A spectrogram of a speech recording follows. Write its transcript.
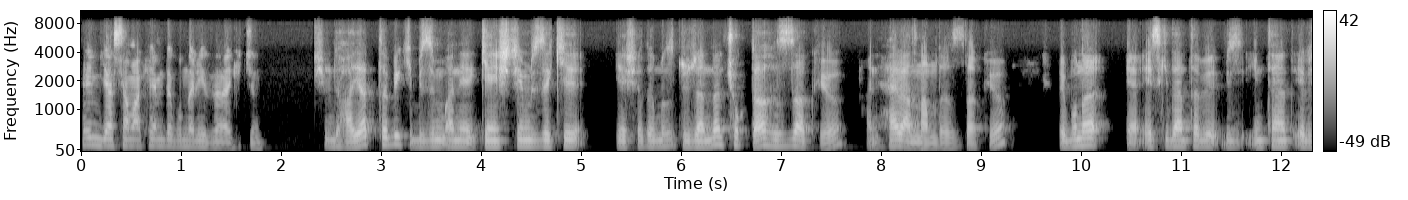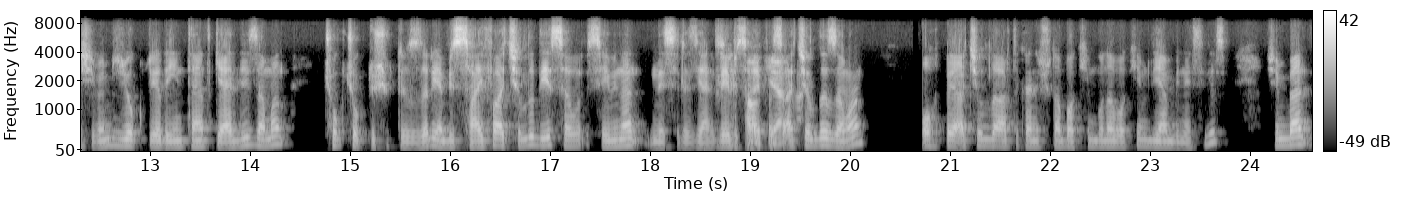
Hem yaşamak hem de bunları izlemek için. Şimdi hayat tabii ki bizim hani gençliğimizdeki yaşadığımız düzenden çok daha hızlı akıyor. Hani her anlamda hızlı akıyor. Ve buna yani eskiden tabii biz internet erişimimiz yoktu ya da internet geldiği zaman çok çok düşüktü hızları. Yani biz sayfa açıldı diye sevinen nesiliz. Yani web sayfası ya. açıldığı zaman oh be açıldı artık hani şuna bakayım buna bakayım diyen bir nesiliz. Şimdi ben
